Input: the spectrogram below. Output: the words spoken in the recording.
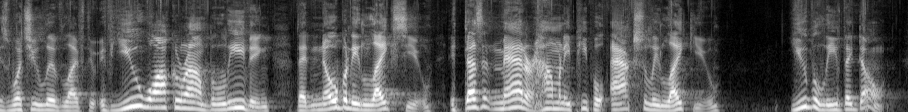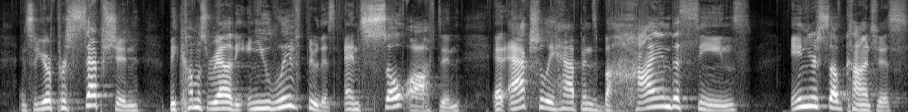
is what you live life through. If you walk around believing that nobody likes you, it doesn't matter how many people actually like you, you believe they don't. And so your perception becomes reality, and you live through this. And so often, it actually happens behind the scenes in your subconscious,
